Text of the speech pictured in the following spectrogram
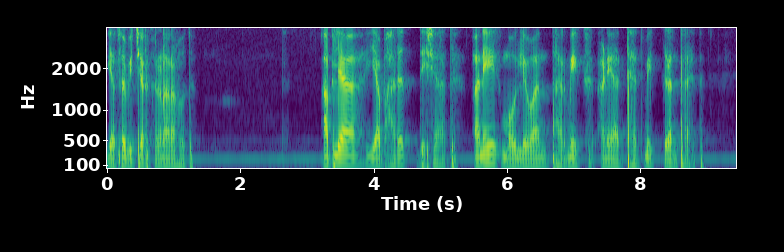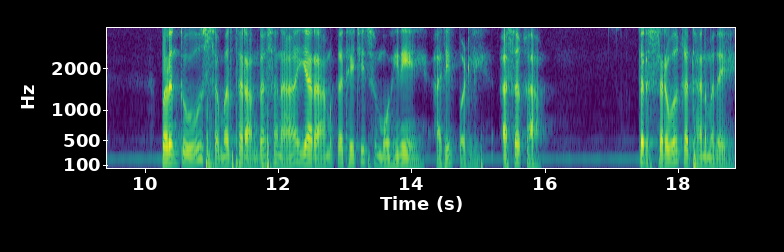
याचा विचार करणार आहोत. आपल्या या भारत देशात अनेक मौल्यवान धार्मिक आणि आध्यात्मिक ग्रंथ आहेत. परंतु समर्थ रामदासांना या रामकथेचीच मोहिनी अधिक पडली. असं का? तर सर्व कथांमध्ये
